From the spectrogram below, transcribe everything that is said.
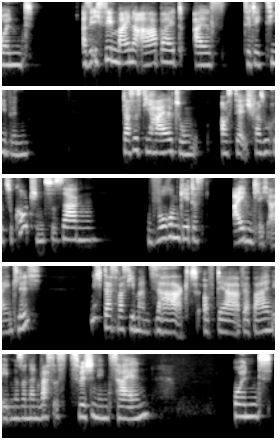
Und also ich sehe meine Arbeit als Detektivin. Das ist die Haltung, aus der ich versuche zu coachen, zu sagen, worum geht es eigentlich eigentlich? Nicht das, was jemand sagt auf der verbalen Ebene, sondern was ist zwischen den Zeilen. Und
